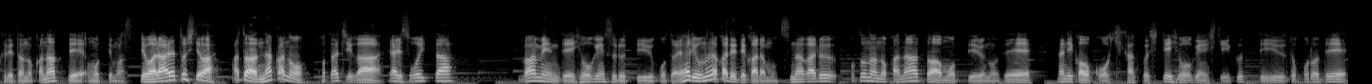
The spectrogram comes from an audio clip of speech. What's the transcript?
くれたのかなって思ってます。で我々としてはあとは中の子たちがやはりそういった場面で表現するっていうことはやはり世の中出てからもつながることなのかなとは思っているので何かをこう企画して表現していくっていうところで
